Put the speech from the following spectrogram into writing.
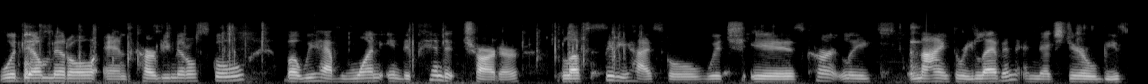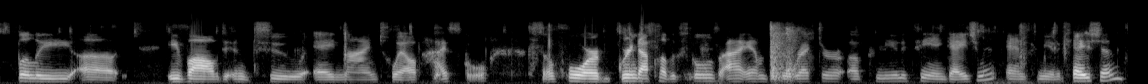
Wooddale Middle, and Kirby Middle School. But we have one independent charter, Bluff City High School, which is currently 9 through 11, and next year will be fully uh, evolved into a 9 12 high school. So for Green Dot Public Schools, I am the Director of Community Engagement and Communications,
